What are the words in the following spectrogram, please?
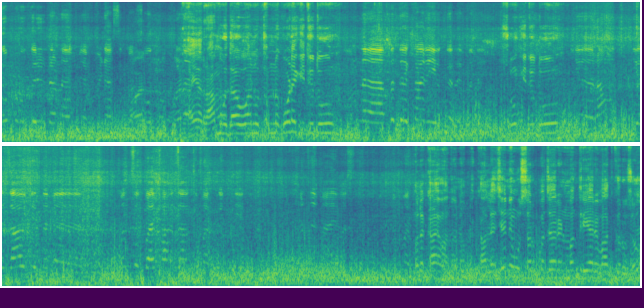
ઝૂંપડું કરીને અમે પીડ્યા છે મારો અહીંયા રામોદ આવવાનું તમને કોણે કીધું હતું અમને બધા કાર્ય કરે બધા શું કીધું હતું કે રામચંદ્ર જાવ છે તમે મનસુખભાઈ પાસે જાવ તમારે કરી દે એટલે મેં આવ્યા છે ભલે કાંઈ વાંધો નહીં આપણે કાલે છે ને હું સરપંચ અને મંત્રી યારે વાત કરું છું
